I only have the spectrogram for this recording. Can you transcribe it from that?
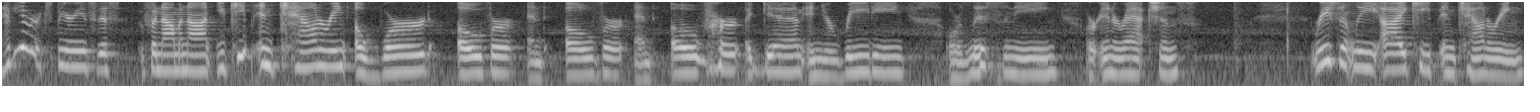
Have you ever experienced this phenomenon? You keep encountering a word over and over and over again in your reading or listening or interactions. Recently, I keep encountering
